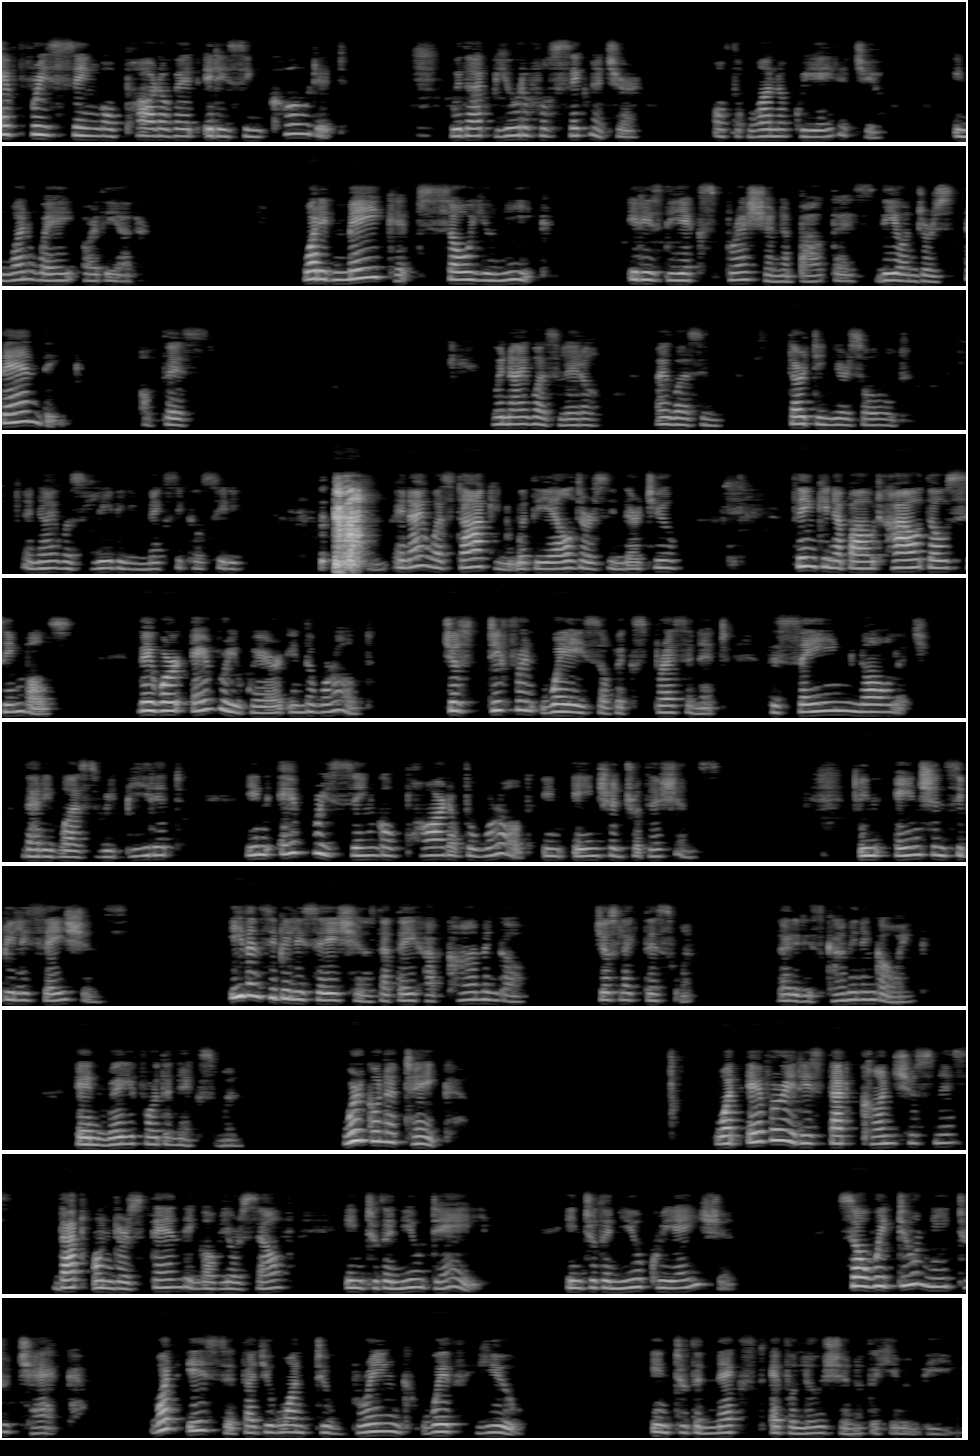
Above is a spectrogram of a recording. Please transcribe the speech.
Every single part of it, it is encoded with that beautiful signature of the one who created you in one way or the other. What it make it so unique, it is the expression about this, the understanding of this. When I was little, I was in 13 years old and I was living in Mexico City. and I was talking with the elders in there too, thinking about how those symbols, they were everywhere in the world, just different ways of expressing it, the same knowledge that it was repeated in every single part of the world in ancient traditions, in ancient civilizations, even civilizations that they have come and go, just like this one, that it is coming and going, and ready for the next one. We're gonna take whatever it is that consciousness, that understanding of yourself into the new day, into the new creation. So we do need to check what is it that you want to bring with you into the next evolution of the human being.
